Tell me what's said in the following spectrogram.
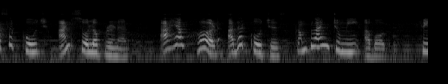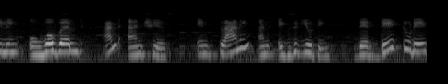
As a coach and solopreneur, I have heard other coaches complain to me about feeling overwhelmed and anxious in planning and executing their day to day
